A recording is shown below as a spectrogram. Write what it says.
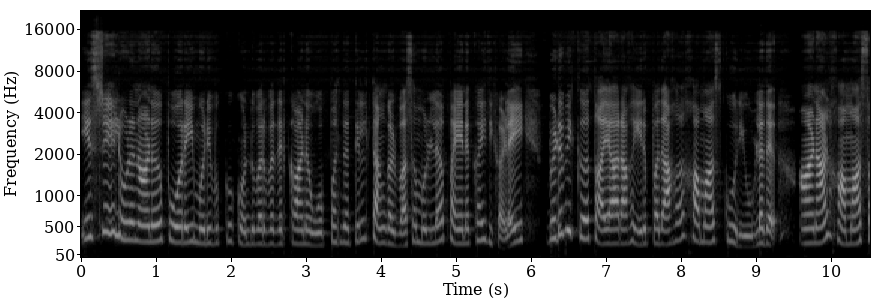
இஸ்ரேலுடனான போரை முடிவுக்கு கொண்டு வருவதற்கான ஒப்பந்தத்தில் தங்கள் வசமுள்ள பயண கைதிகளை விடுவிக்க தயாராக இருப்பதாக ஹமாஸ் கூறியுள்ளது. ஆனால் ஹமாஸ்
